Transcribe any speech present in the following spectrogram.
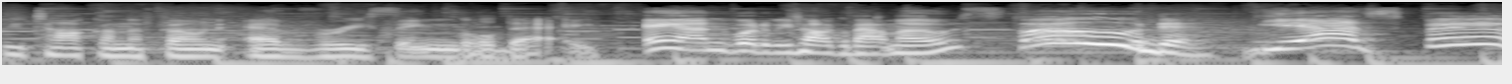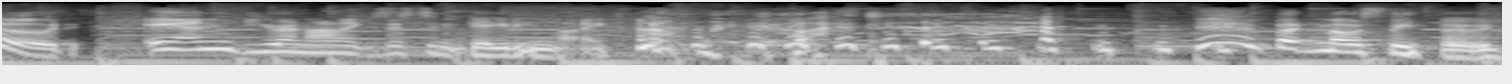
we talk on the phone every single day. And what do we talk about most? Food. Yes, food. And your non existent dating life. Oh my God. but mostly food.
